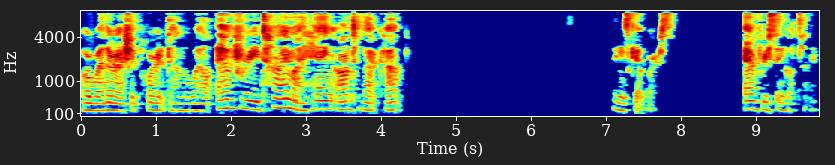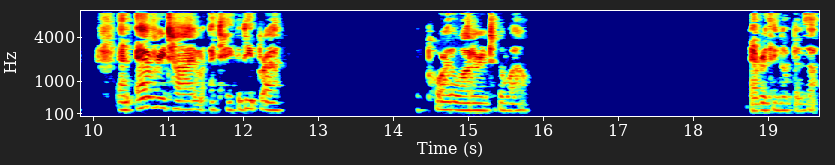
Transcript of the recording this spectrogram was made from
or whether I should pour it down the well. Every time I hang onto that cup, things get worse. Every single time. And every time I take a deep breath and pour the water into the well, everything opens up.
